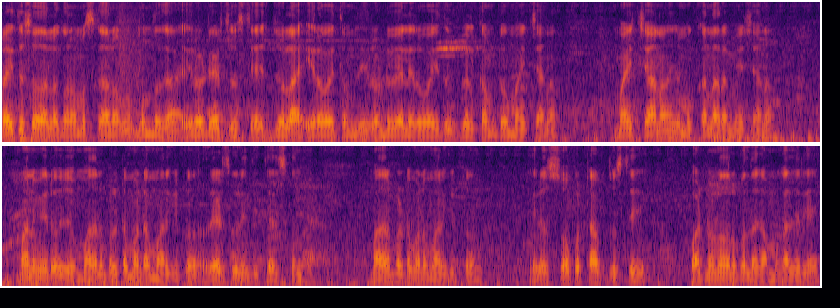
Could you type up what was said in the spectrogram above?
రైతు సోదరులకు నమస్కారం ముందుగా ఇరవై డేట్ చూస్తే జూలై ఇరవై తొమ్మిది రెండు వేల ఇరవై ఐదు. Welcome to my channel. My channel ఇది ముక్కన్న రమేష్ ఛానల్. మనం ఈరోజు మదనపల్లి టమాటా మార్కెట్లో రేట్స్ గురించి తెలుసుకుందాం. మదనపల్లి టమాటా మార్కెట్లో ఈరోజు సూపర్ టాప్ చూస్తే పద్నాలుగు వందల రూపాయల దాకా అమ్మకాలు జరిగాయి.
